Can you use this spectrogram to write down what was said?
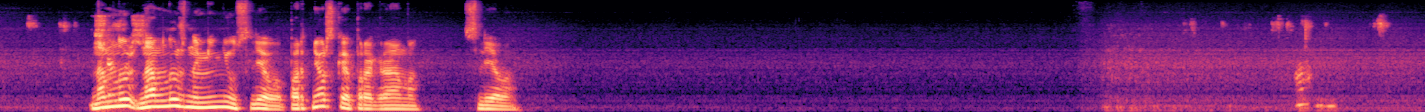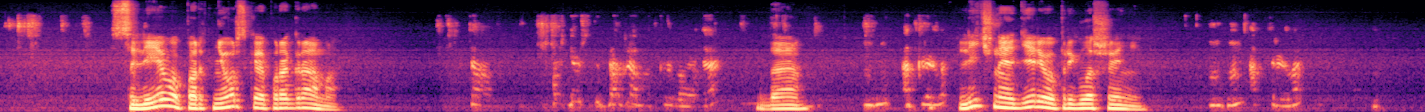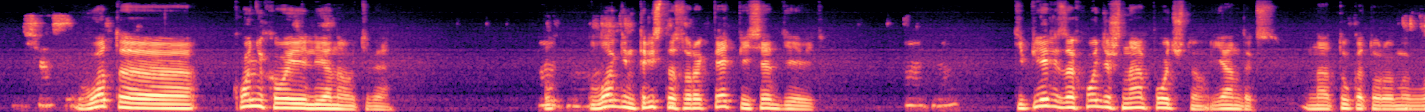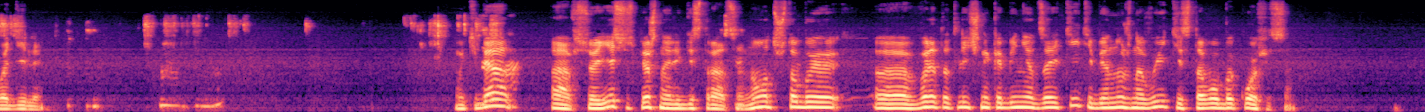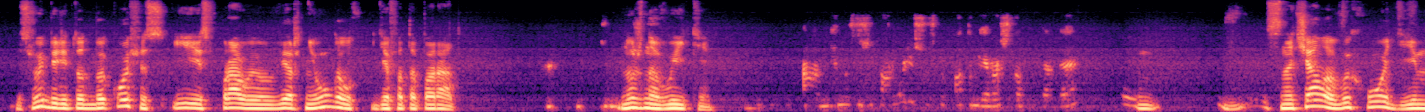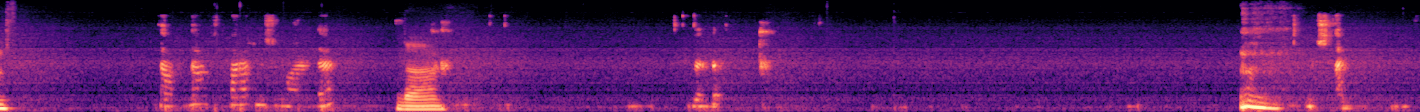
Нам, ну, нам нужно меню слева. Партнерская программа слева. Слева партнерская программа. Так, партнерскую программу открываю, да? Да. Угу. Открыла. Личное дерево приглашений. Угу. Открыла. Сейчас. Вот э, Конюхова Елена у тебя. Угу. Логин 345-59. Угу. Теперь заходишь на почту Яндекс, на ту, которую мы вводили. Угу. У тебя, а, все, есть успешная регистрация. Но вот чтобы э, в этот личный кабинет зайти, тебе нужно выйти из того бэк-офиса. То есть выбери тот бэк-офис и в правый верхний угол, где фотоаппарат, нужно выйти. А, мне нужно же пароль еще, чтобы потом я вошла туда, да? Сначала выходим. Так, да, аппарат нажимаю, да? Да. Выход.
